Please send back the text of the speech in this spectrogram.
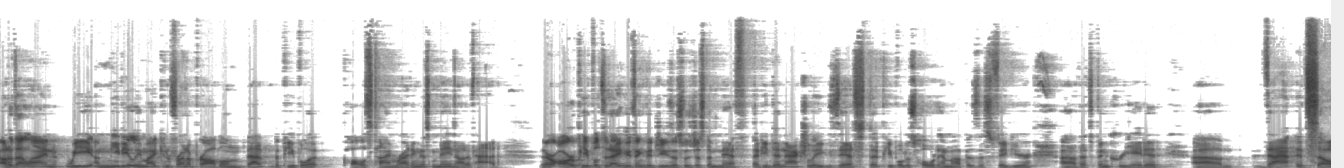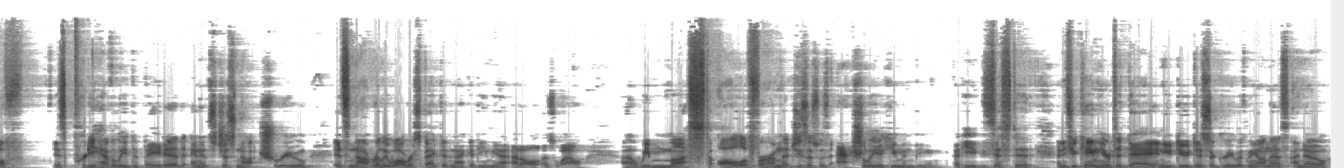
Out of that line, we immediately might confront a problem that the people at Paul's time writing this may not have had. There are people today who think that Jesus was just a myth, that he didn't actually exist, that people just hold him up as this figure uh, that's been created. Um, that itself is pretty heavily debated, and it's just not true. It's not really well respected in academia at all, as well. Uh, we must all affirm that Jesus was actually a human being, that he existed. And if you came here today and you do disagree with me on this, I know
